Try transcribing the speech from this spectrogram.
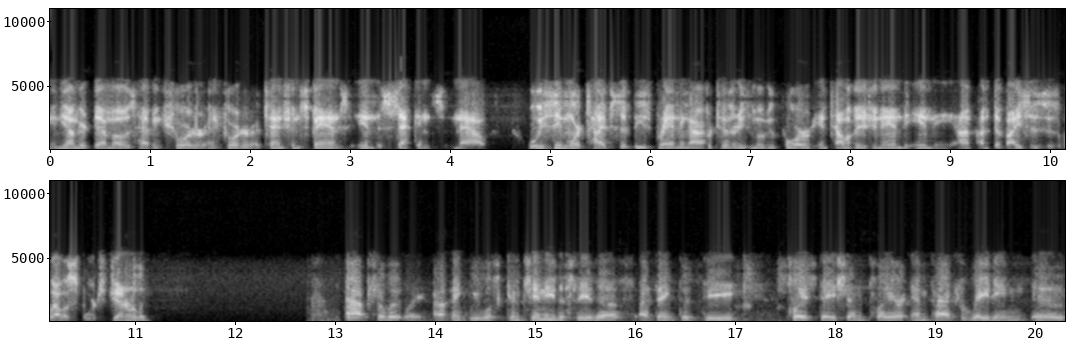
and younger demos having shorter and shorter attention spans in the seconds now. Will we see more types of these branding opportunities moving forward in television and in on, on devices as well as sports generally? Absolutely. I think we will continue to see this. I think that the PlayStation Player Impact rating is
